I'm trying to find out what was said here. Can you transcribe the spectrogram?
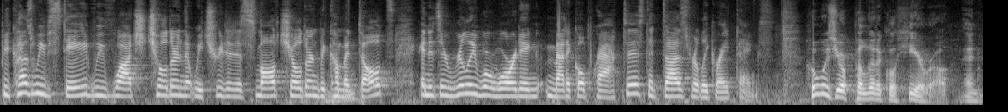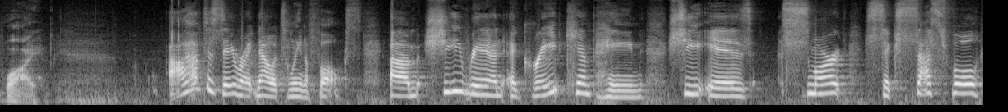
Because we've stayed, we've watched children that we treated as small children become mm-hmm. adults. And it's a really rewarding medical practice that does really great things. Who was your political hero and why? I'll have to say right now, it's Helena Foulkes. Um, she ran a great campaign. She is smart, successful,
